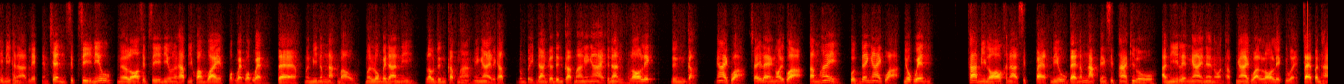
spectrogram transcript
ที่มีขนาดเล็ก อย่างเช่น 14 นิ้วเมื่อล้อ 14 นิ้วนะครับมีความไววอกแวกวอกแวกแต่มันมีน้ำหนักเบา มันล้มไปด้านนี้ เราดึงกลับมาง่าย ๆ เลยครับล้มไปอีกด้านก็ดึงกลับมาง่ายๆฉะนั้นล้อเล็กดึงกลับง่ายกว่า ใช้แรงน้อยกว่าทำให้ฝึกได้ง่ายกว่า ยกเว้น ถ้ามีล้อขนาด 18 นิ้ว แต่น้ำหนักเพียง 15 กิโล อันนี้เล่นง่ายแน่นอนครับ ง่ายกว่าล้อเล็กด้วย แต่ปัญหา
